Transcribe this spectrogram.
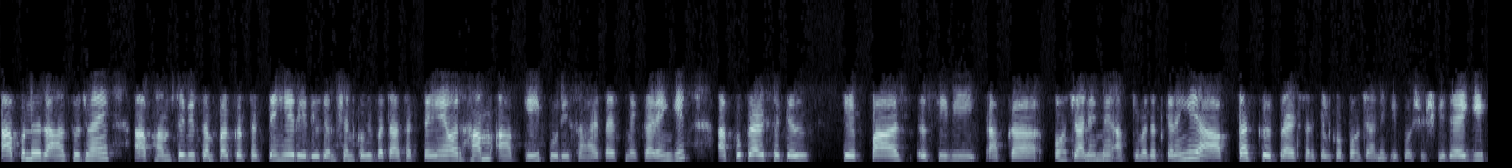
आप उन्हें राह सुझाएँ, आप हमसे भी संपर्क कर सकते हैं, रेडियो जंक्शन को भी बता सकते हैं, और हम आपकी पूरी सहायता इसमें करेंगे। आपको प्राइवेट सर्कल के पास सीवी आपका पहुँचाने में आपकी मदद करेंगे आप तक प्राइवेट सर्कल को पहुँचाने की कोशिश की जाएगी।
